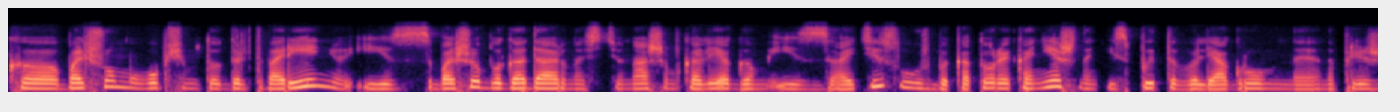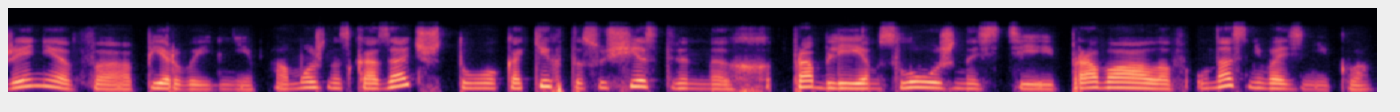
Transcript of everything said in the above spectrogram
к большому, в общем-то, удовлетворению и с большой благодарностью нашим коллегам из IT-службы, которые, конечно, испытывали огромное напряжение в первые дни, а можно сказать, что каких-то существенных проблем, сложностей, провалов у нас не возникло.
